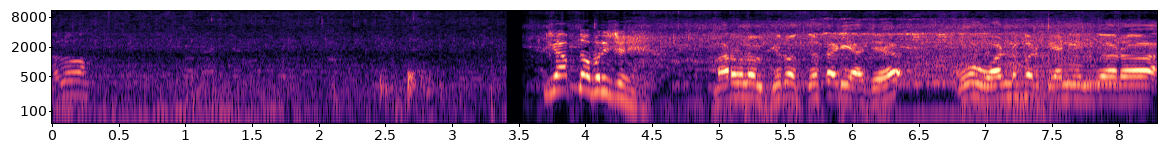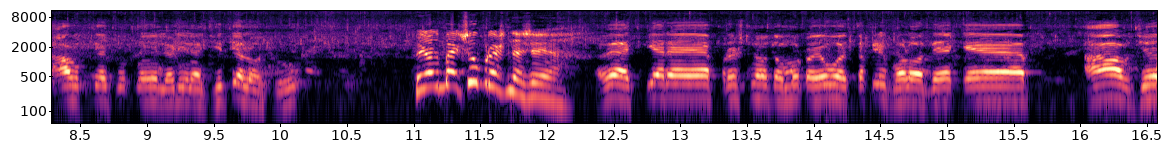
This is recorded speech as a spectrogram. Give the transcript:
હલો. આપનો પરિચય. મારું નામ ફિરોજ જસાડિયા છે. હું વોર્ડ નંબર બે ની અંદર આ વખતે ચૂંટણી લડીને જીતેલો છું. ફિરોઝભાઈ શું પ્રશ્ન છે? હવે અત્યારે પ્રશ્ન તો મોટો એવો તકલીફ વાળો છે કે આ જે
